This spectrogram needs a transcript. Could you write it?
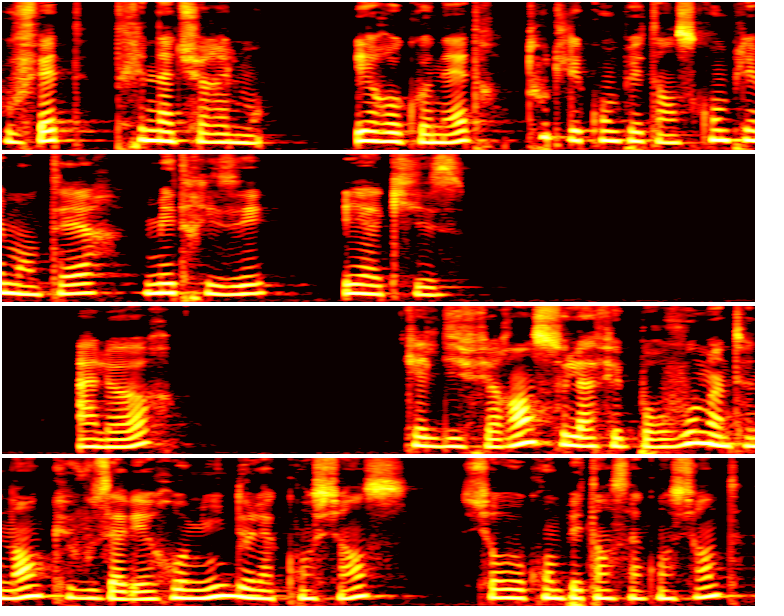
vous faites très naturellement. Et reconnaître toutes les compétences complémentaires maîtrisées et acquises. Alors, quelle différence cela fait pour vous maintenant que vous avez remis de la conscience sur vos compétences inconscientes?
